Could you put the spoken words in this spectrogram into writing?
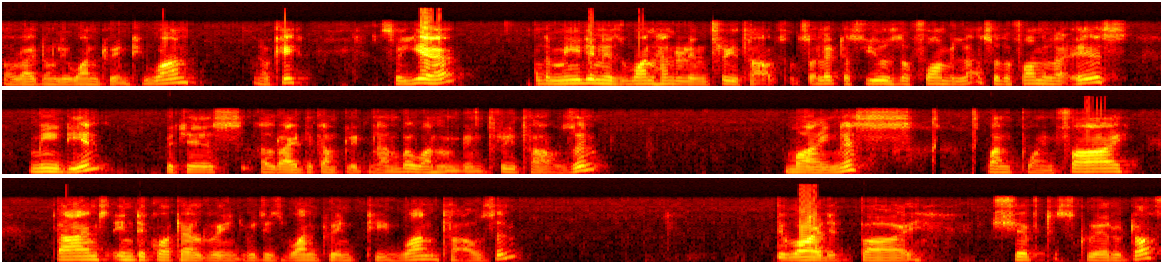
all right only 121 okay. So here the median is 103,000 so let us use the formula. So the formula is median which is I'll write the complete number 103,000 minus 1.5 times interquartile range which is 121,000 divided by shift square root of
